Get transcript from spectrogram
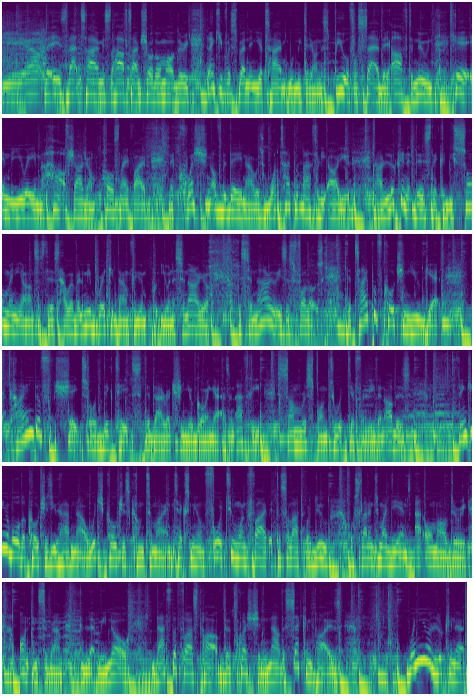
Yeah, it is that time. It's the halftime show with Omar. Thank you for spending your time with me today on this beautiful Saturday afternoon here in the UAE in the of Sharjah on Pulse 95. The question of the day now is what type of athlete are you? Now, looking at this, there could be so many answers to this. However, let me break it down for you and put you in a scenario. The scenario is as follows. The type of coaching you get kind of shapes or dictates the direction you're going at as an athlete. Some respond to it differently than others. Thinking of all the coaches you have now, which coaches come to mind? Text me on 4215 Etisalat or do or slide into my DMs at Omar Duri on Instagram and let me know. That's the first part of the question. Now the second part is when you're looking at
